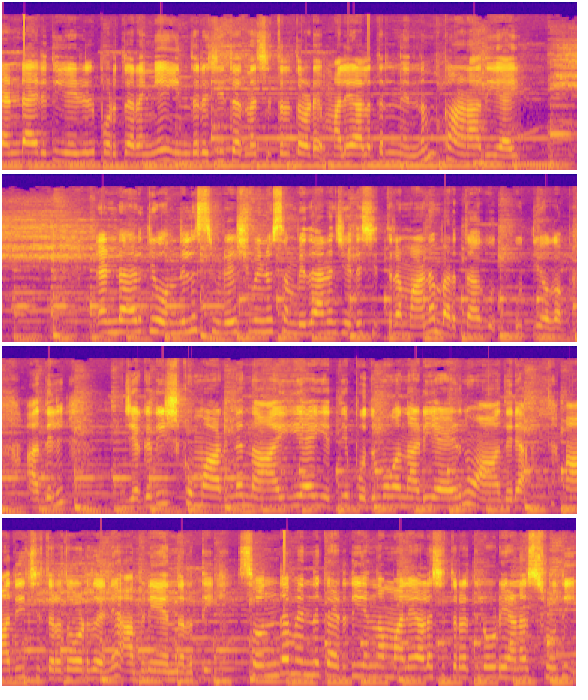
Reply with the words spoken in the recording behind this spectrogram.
രണ്ടായിരത്തി ഏഴിൽ പുറത്തിറങ്ങിയ ഇന്ദ്രജിത്ത് എന്ന ചിത്രത്തോടെ മലയാളത്തിൽ നിന്നും കാണാതെയായി. രണ്ടായിരത്തി ഒന്നിൽ സുരേഷ് വേണു സംവിധാനം ചെയ്ത ചിത്രമാണ് ഭർത്താവ് ഉദ്യോഗം. അതിൽ ജഗദീഷ് കുമാറിന്റെ നായികയായി എത്തിയ പുതുമുഖ നടിയായിരുന്നു ആതിര. ആദ്യ ചിത്രത്തോട് തന്നെ അഭിനയം നിർത്തി. സ്വന്തം എന്ന് കരുതി എന്ന മലയാള ചിത്രത്തിലൂടെയാണ് ശ്രുതി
